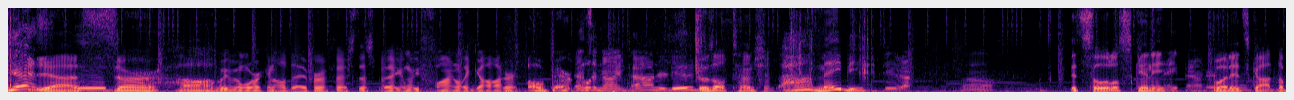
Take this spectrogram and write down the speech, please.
Yes. yes, sir. Oh, we've been working all day for a fish this big, and we finally got her. Oh, bear. That's look, a nine pounder, dude. it was all tension. Ah, maybe. Dude, I, oh, It's a little skinny, but it's got the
